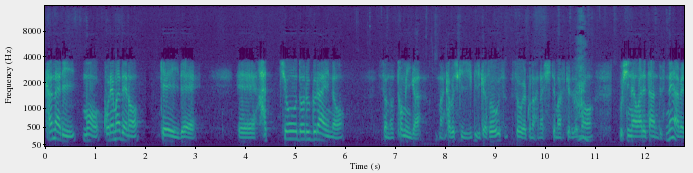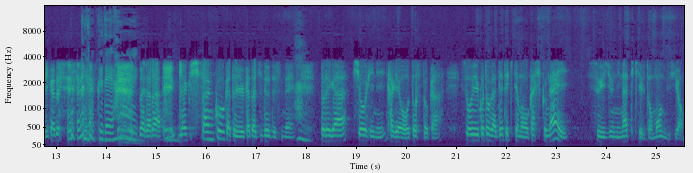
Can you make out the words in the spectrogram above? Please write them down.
かなりもうこれまでの経緯で、えー、8兆ドルぐらいのその富が、まあ、株式時価総総額の話してますけれども、はい。失われたんですね、アメリカで。下落で、はい、だから、逆資産効果という形でですね、はい、それが消費に影を落とすとか、そういうことが出てきてもおかしくない水準になってきてると思うんですよ。は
